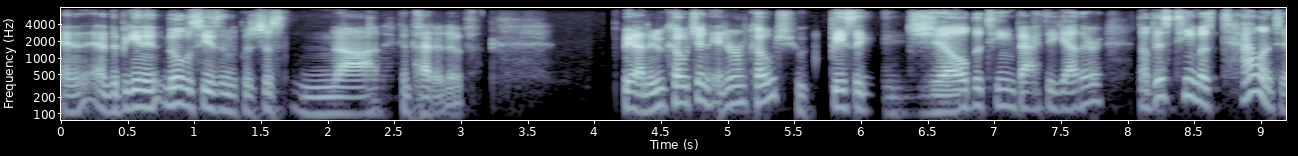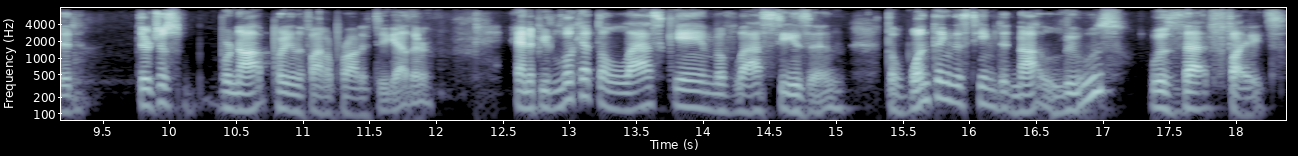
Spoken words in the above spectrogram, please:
and and the beginning middle of the season was just not competitive. We had a new coach, an interim coach, who basically gelled the team back together. Now this team was talented. They're just were not putting the final product together. And if you look at the last game of last season, the one thing this team did not lose was that fight.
